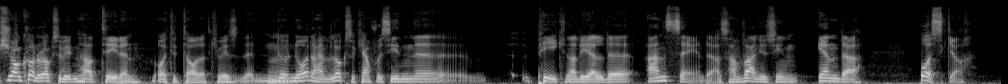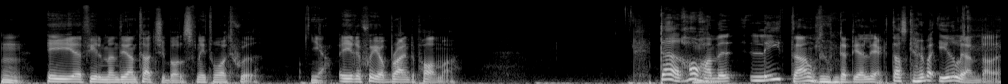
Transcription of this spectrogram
Sean Connery också vid den här tiden, 80-talet, kan vi, då Mm. nådde han väl också kanske sin eh, peak när det gällde anseende. Alltså han vann ju sin enda Oscar Mm. i eh, filmen The Untouchables från 1987. Ja. I regi av Brian De Palma. Där har han Mm. väl lite annorlunda dialekt. Där ska han ju vara irländare.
